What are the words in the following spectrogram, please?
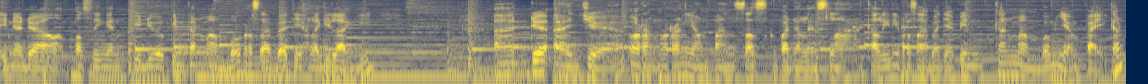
Ini ada postingan video Pinkan Mambo persahabat ya lagi-lagi ada aja orang-orang yang pansas kepada Leslar. Kali ini persahabat Yapin kan mampu menyampaikan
